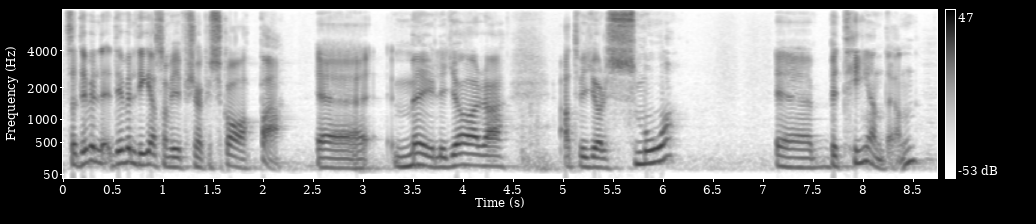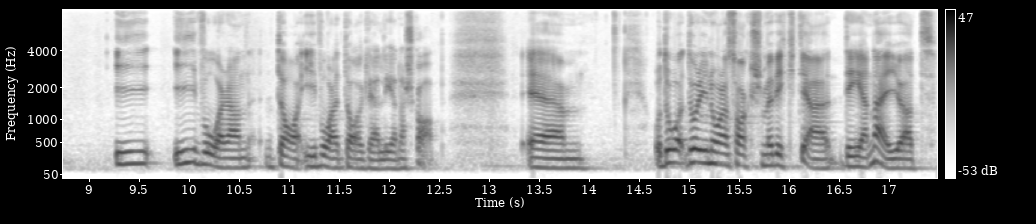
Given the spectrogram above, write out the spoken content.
Så det är väl det, är väl det som vi försöker skapa. Eh, möjliggöra att vi gör små eh, beteenden i, i, våran, dag, i våra dagliga ledarskap. Eh, och då, då är det några saker som är viktiga. Det ena är ju att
